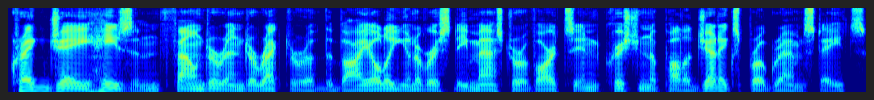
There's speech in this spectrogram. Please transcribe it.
Craig J. Hazen, founder and director of the Biola University Master of Arts in Christian Apologetics program, states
